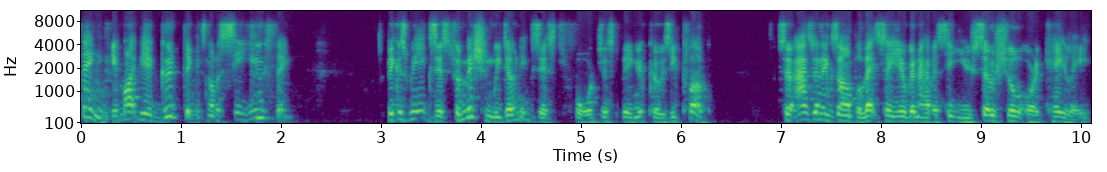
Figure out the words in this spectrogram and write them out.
thing. It might be a good thing. It's not a CU thing. Because we exist for mission. We don't exist for just being a cozy club. So as an example, let's say you're going to have a CU social or a Ceilidh.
